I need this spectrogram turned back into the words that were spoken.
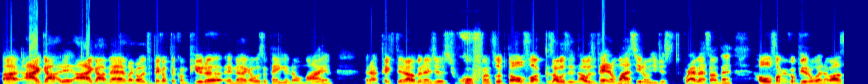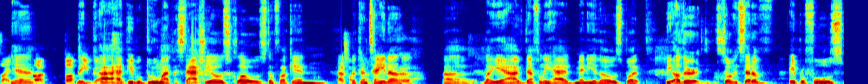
I I got it. I got mad. Like I went to pick up the computer, and like I wasn't paying it no mind and I picked it up and I just woof and flipped the whole fuck because I wasn't I wasn't paying no mind. So you know when you just grab at something, whole fucking computer went up. I was like, yeah. fuck, fuck they, you guys. I had people glue my pistachios closed, the fucking That's the container. uh, like yeah, I've definitely had many of those. But the other, so instead of April Fools,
